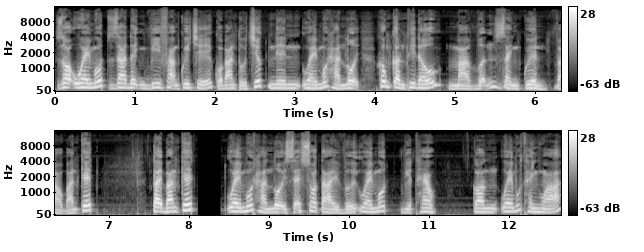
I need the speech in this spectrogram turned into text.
do U21 gia định vi phạm quy chế của ban tổ chức nên U21 Hà Nội không cần thi đấu mà vẫn giành quyền vào bán kết. Tại bán kết, U21 Hà Nội sẽ so tài với U21 Viettel, còn U21 Thanh Hóa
